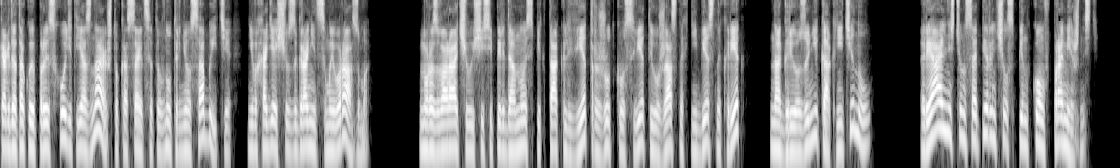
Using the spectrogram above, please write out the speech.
Когда такое происходит, я знаю, что касается этого внутреннего события, не выходящего за границы моего разума. Но разворачивающийся передо мной спектакль ветра, жуткого света и ужасных небесных рек на грезу никак не тянул. Реальность он соперничал с пинком в промежность.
